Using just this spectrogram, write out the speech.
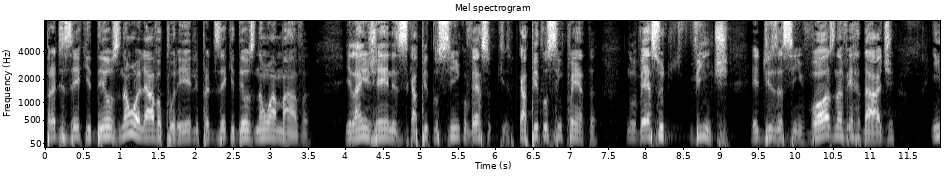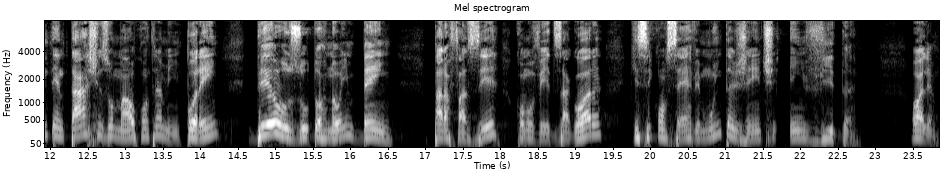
para dizer que Deus não olhava por ele, para dizer que Deus não o amava. E lá em Gênesis capítulo 5, verso, capítulo 50, no verso 20, ele diz assim: Vós, na verdade, intentastes o mal contra mim, porém Deus o tornou em bem, para fazer, como vedes agora, que se conserve muita gente em vida. Olha,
